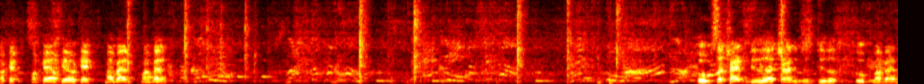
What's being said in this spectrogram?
Okay, okay, okay, okay. My bad, my bad. Oops, I tried to do that. I tried to just do the. Oop, my bad.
